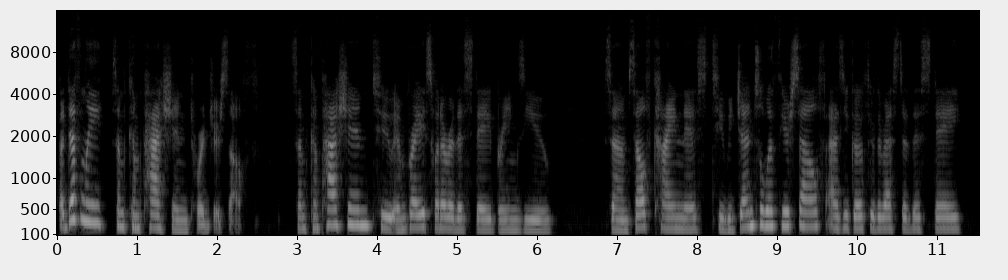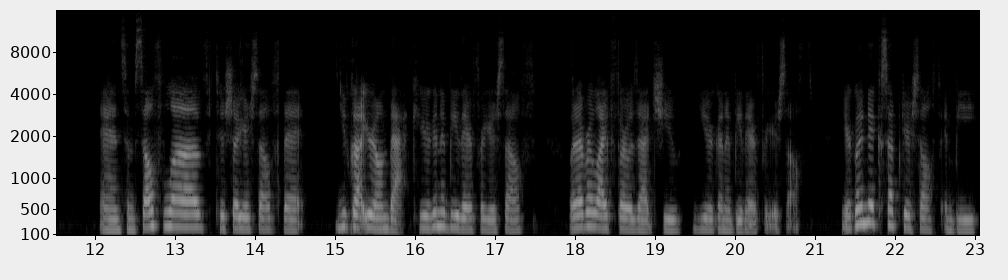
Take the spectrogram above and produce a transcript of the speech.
but definitely some compassion towards yourself. Some compassion to embrace whatever this day brings you. Some self-kindness to be gentle with yourself as you go through the rest of this day. And some self-love to show yourself that you've got your own back. You're going to be there for yourself. Whatever life throws at you, you're going to be there for yourself. You're going to accept yourself and be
